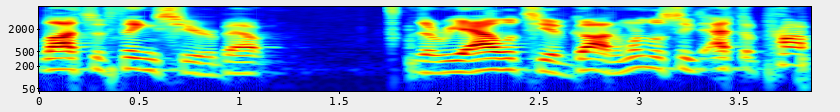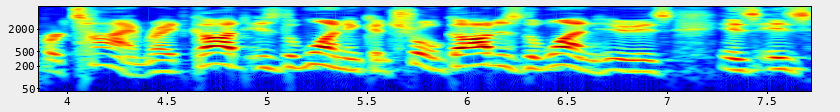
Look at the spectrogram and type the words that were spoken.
lots of things here about the reality of God. And one of those things at the proper time, right? God is the one in control. God is the one who is, is, is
